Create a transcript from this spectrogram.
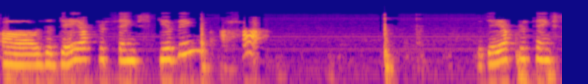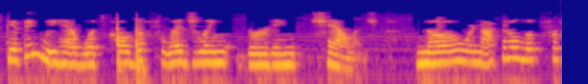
Uh, the day after Thanksgiving, aha, the day after Thanksgiving, we have what's called the Fledgling Birding Challenge. No, we're not going to look for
